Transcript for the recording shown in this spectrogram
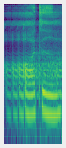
Auden.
